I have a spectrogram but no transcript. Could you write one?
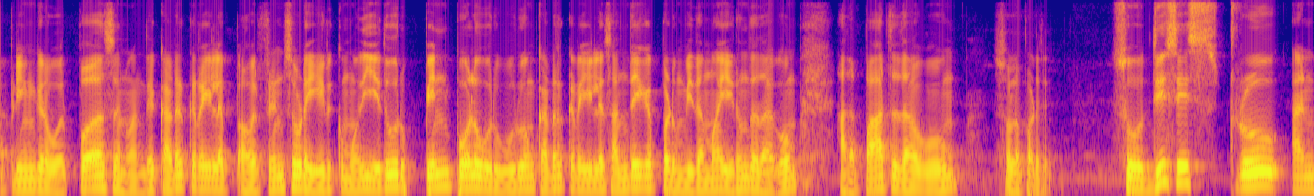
அப்படிங்கிற ஒரு பர்சன் வந்து கடற்கரையில் அவர் ஃப்ரெண்ட்ஸோடு இருக்கும்போது ஏதோ ஒரு பெண் போல் ஒரு உருவம் கடற்கரையில் சந்தேகப்படும் விதமாக இருந்ததாகவும் அதை பார்த்ததாகவும் சொல்லப்படுது. So this is true and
